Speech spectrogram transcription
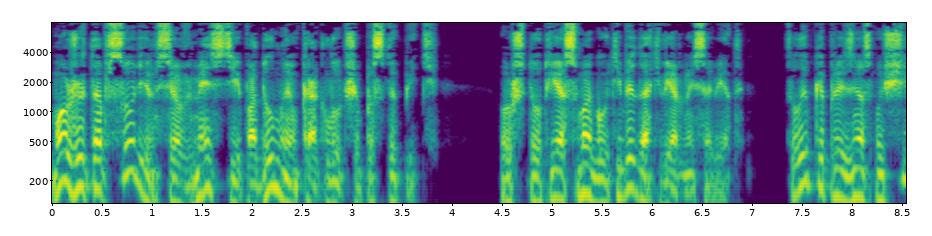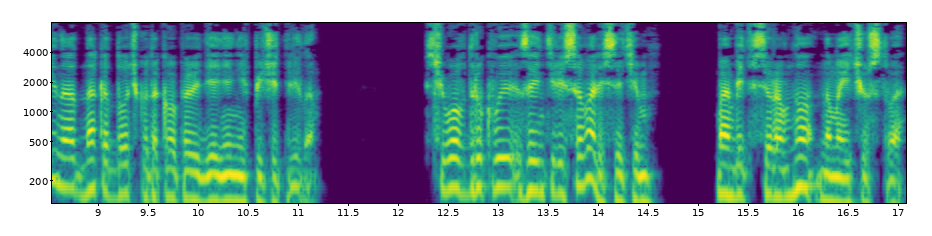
Может, обсудим все вместе и подумаем, как лучше поступить. Уж тут я смогу тебе дать верный совет. С улыбкой произнес мужчина, однако дочку такого поведения не впечатлило. — С чего вдруг вы заинтересовались этим? Вам ведь все равно на мои чувства.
